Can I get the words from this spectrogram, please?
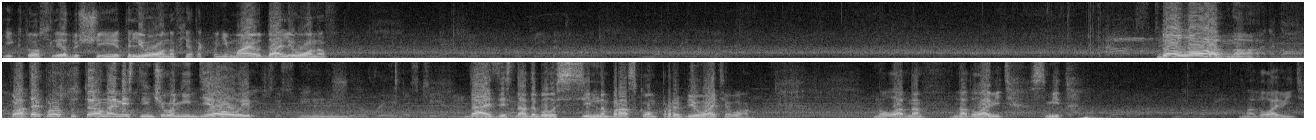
И кто следующий? Это Леонов, я так понимаю. Да, Леонов. Да ладно! Вратарь просто стоял на месте, ничего не делал и да, здесь надо было сильно броском пробивать его. Ну ладно, надо ловить. Смит. Надо ловить.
